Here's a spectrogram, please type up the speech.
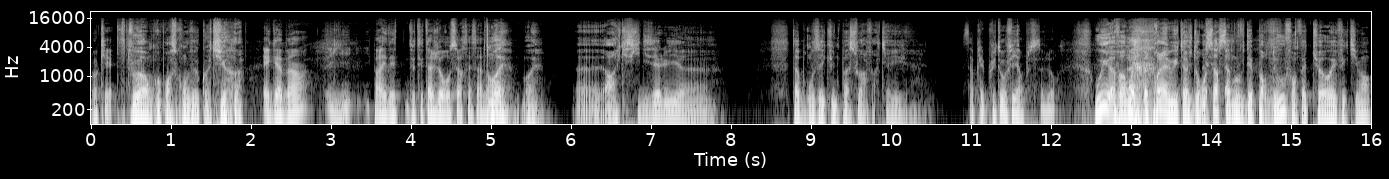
Ok. Tu vois, on comprend ce qu'on veut, quoi, tu vois. Et Gabin, il, il parlait de tes taches de rousseur, c'est ça, non? Ouais, ouais. Euh, alors, qu'est-ce qu'il disait, lui euh... T'as bronzé qu'une passoire, enfin, tu ça plaît plutôt aux filles en plus. Oui, enfin moi j'ai pas de problème taches de rousseur, ça m'ouvre des portes de ouf en fait, tu vois, ouais, effectivement.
